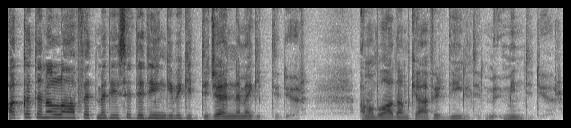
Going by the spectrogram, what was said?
Hakikaten Allah affetmediyse dediğin gibi gitti, cehenneme gitti diyor. Ama bu adam kafir değildi, mümindi diyor.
